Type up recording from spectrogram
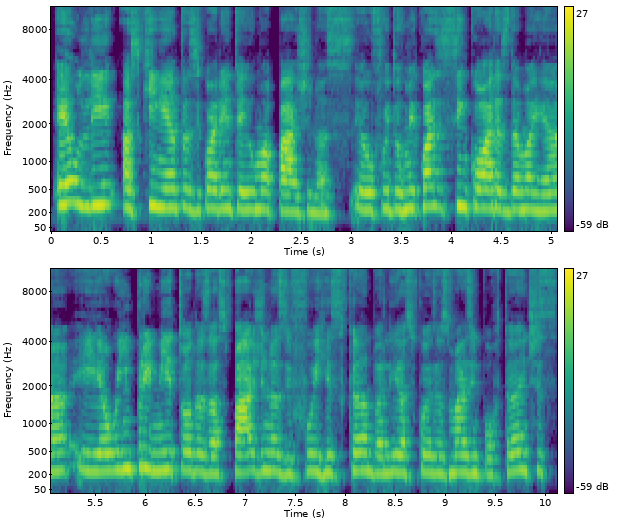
eu li as 541 páginas. Eu fui dormir quase 5 horas da manhã e eu imprimi todas as páginas e fui riscando ali as coisas mais importantes.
